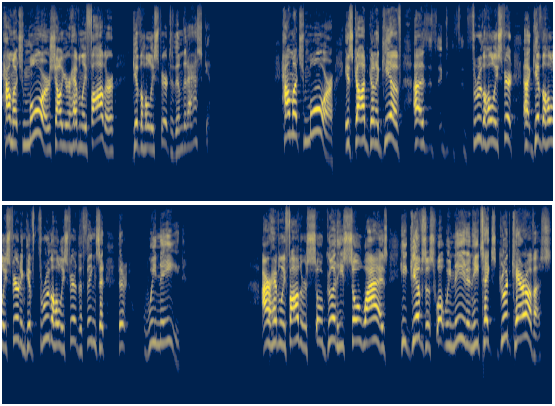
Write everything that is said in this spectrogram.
how much more shall your heavenly Father give the Holy Spirit to them that ask him? How much more is God going to give uh, through the Holy Spirit? Uh, give the Holy Spirit and give through the Holy Spirit the things that, that we need. Our Heavenly Father is so good, He's so wise, He gives us what we need and He takes good care of us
